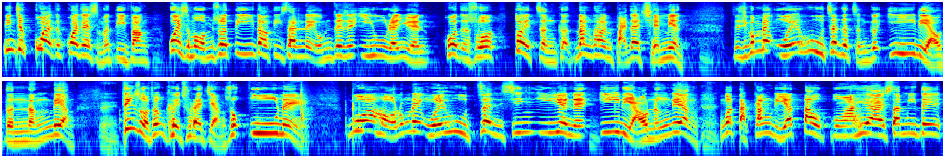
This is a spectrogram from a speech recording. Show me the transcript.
你就怪就怪在什么地方？为什么我们说第一到第三类，我们这些医护人员，或者说对整个让他们摆在前面，这几个没维护这个整个医疗的能量？对丁守中可以出来讲说污呢？我吼拢咧维护振兴医院的医疗能量，我逐工伫遐倒搬遐什么的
